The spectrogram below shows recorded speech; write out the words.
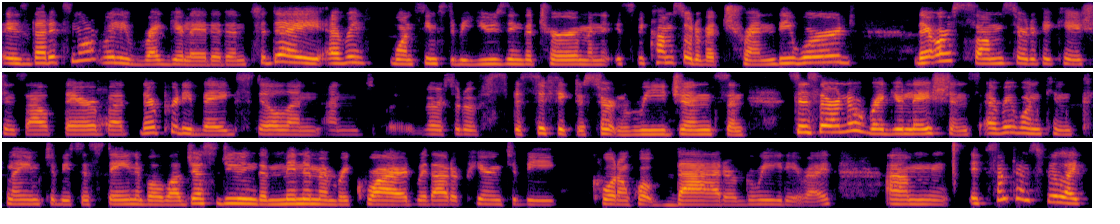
is that it's not really regulated. And today everyone seems to be using the term and it's become sort of a trendy word there are some certifications out there, but they're pretty vague still and, and they're sort of specific to certain regions. And since there are no regulations, everyone can claim to be sustainable while just doing the minimum required without appearing to be quote unquote bad or greedy, right? Um, it sometimes feel like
